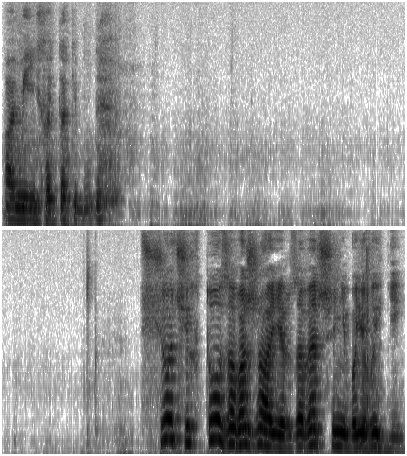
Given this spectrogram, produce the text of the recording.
Амінь, хай так і буде. Що чи хто заважає в завершенні бойових дій?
